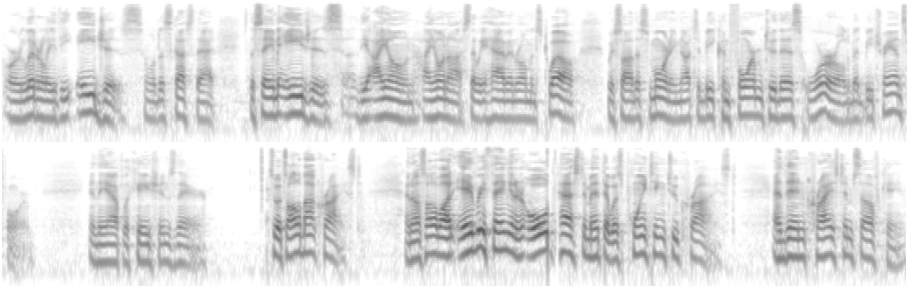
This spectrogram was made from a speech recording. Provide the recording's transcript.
or literally the ages. And we'll discuss that. The same ages, uh, the aion, aionos, that we have in Romans 12, we saw this morning, not to be conformed to this world, but be transformed and the applications there. So it's all about Christ. And it's all about everything in an Old Testament that was pointing to Christ. And then Christ himself came.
